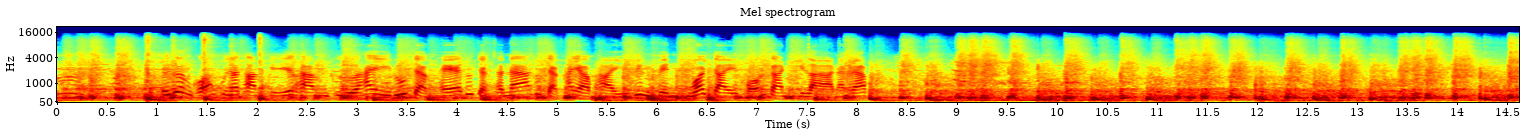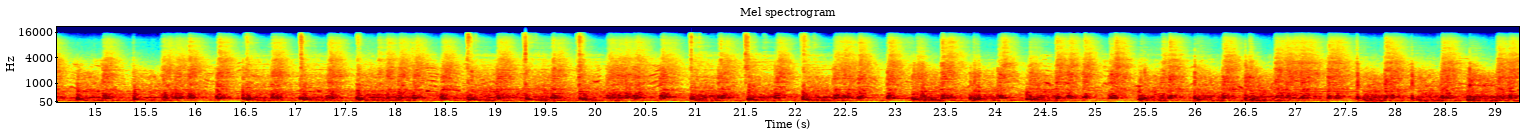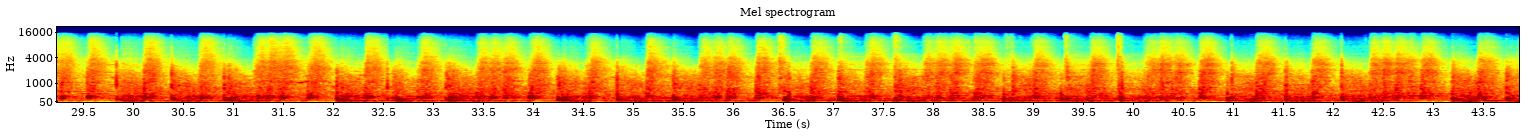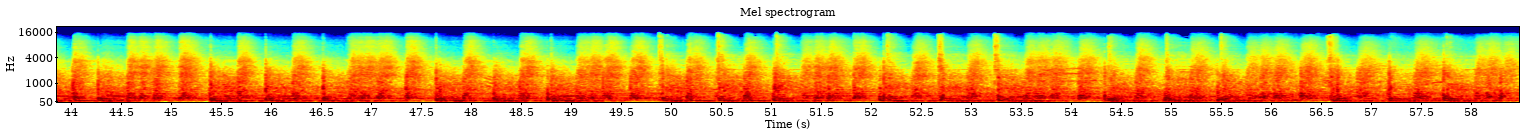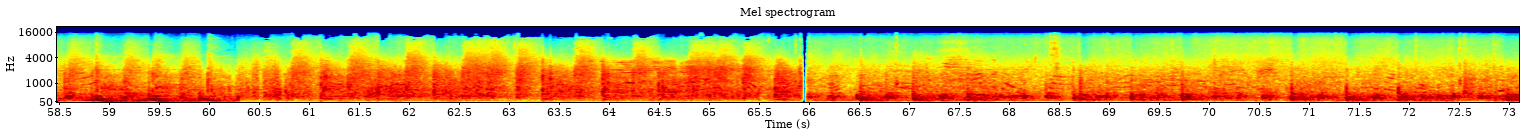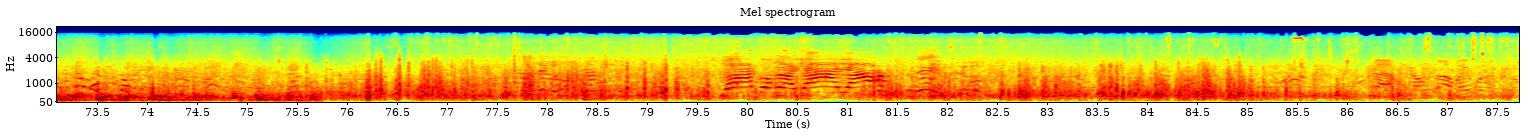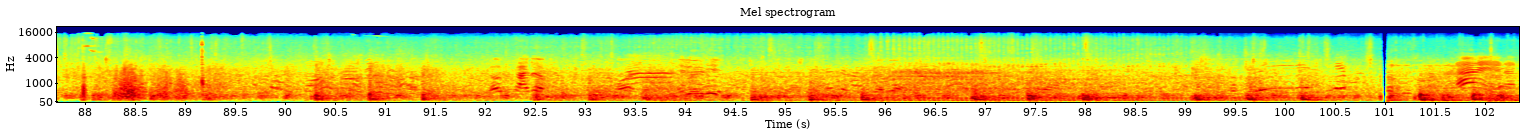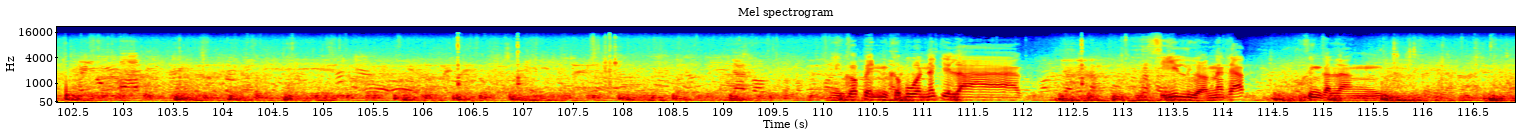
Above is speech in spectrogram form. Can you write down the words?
ในเรื่องของคุณธรรมจริยธรรม คือให้รู้จักแพ้รู้จักชนะ รู้จักให้อภัย ซึ่งเป็นหัวใจของการกีฬานะครับ นี่ก็เป็นขบวนนักกีฬาสีเหลืองนะครับ ซึ่งกำลัง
